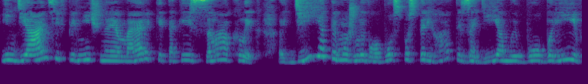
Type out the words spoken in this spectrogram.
індіанської індіанців Північної Америки такий заклик діяти можливо або спостерігати за діями бобрів,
